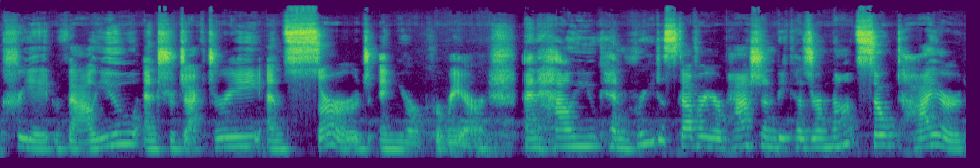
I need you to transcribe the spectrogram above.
create value and trajectory and surge in your career and how you can rediscover your passion because you're not so tired.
